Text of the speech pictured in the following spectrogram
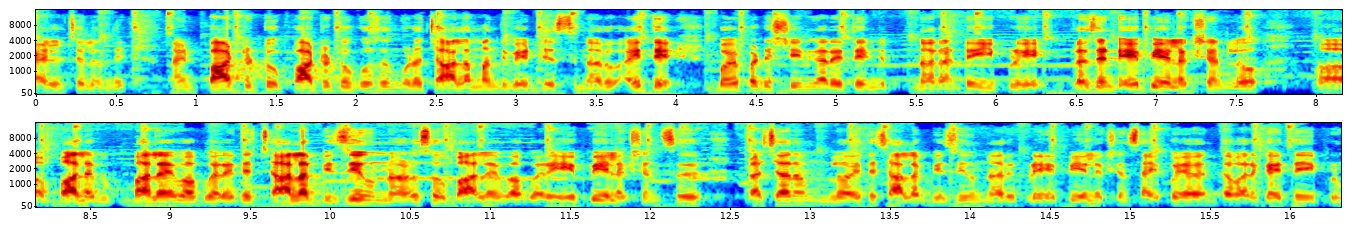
హల్చల్ ఉంది and part two part two కోసం కూడా చాలా మంది వెయిట్ చేస్తున్నారు. అయితే బోయపాటి శ్రీన్ గారు అయితే ఏం చెప్తున్నారు అంటే ఇప్పుడు ప్రజెంట్ ఏపీ ఎలక్షన్లో బాల బాలయ్య బాబు గారు అయితే చాలా బిజీ ఉన్నారు. సో బాలయ్య బాబు గారు ఏపీ ఎలక్షన్స్ ప్రచారంలో అయితే చాలా బిజీ ఉన్నారు. ఇప్పుడు ఏపీ ఎలక్షన్స్ అయిపోయేంత వరకు అయితే ఇప్పుడు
